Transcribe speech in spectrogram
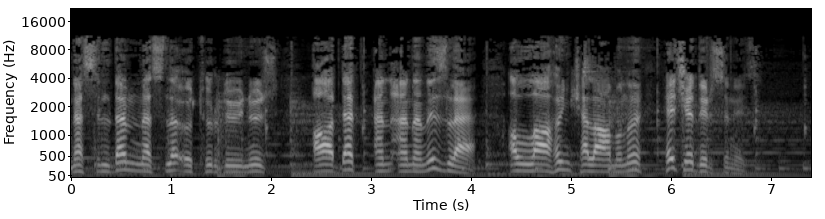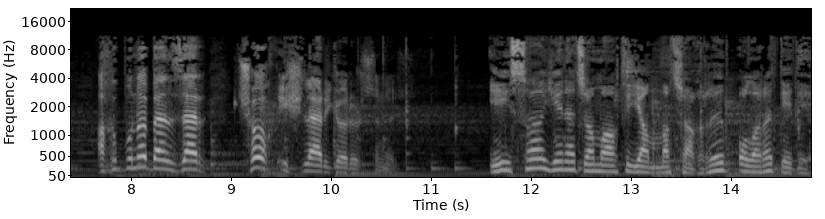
nəsildən nəslə ötürdüyünüz adət ənənənizlə Allahın kəlamını heç edirsiniz. Axı buna bənzər çox işlər görürsünüz. İsa yenə cəmaatı yanına çağırıb onlara dedi,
